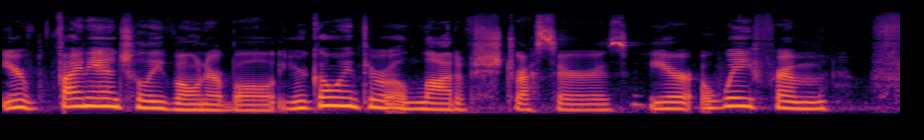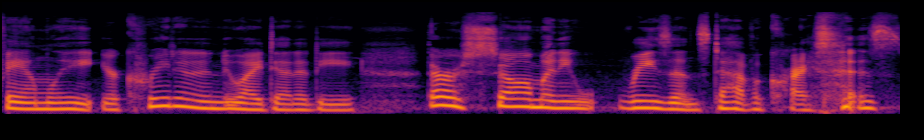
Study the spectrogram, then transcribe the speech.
you're financially vulnerable. You're going through a lot of stressors. You're away from family. You're creating a new identity. There are so many reasons to have a crisis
